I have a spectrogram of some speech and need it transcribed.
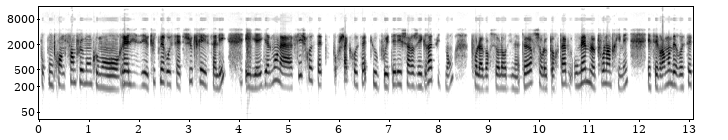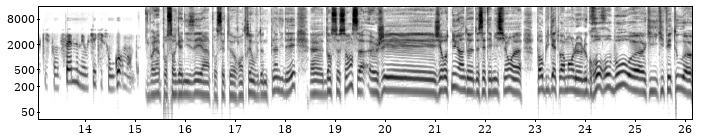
pour comprendre simplement comment réaliser toutes mes recettes sucrées et salées. Et il y a également la fiche recette pour chaque recette que vous pouvez télécharger gratuitement pour l'avoir sur l'ordinateur, sur le portable ou même pour l'imprimer. Et c'est vraiment des recettes qui sont saines mais aussi qui sont gourmandes. Voilà, pour s'organiser hein, pour cette rentrée, on vous donne plein d'idées. Euh, dans ce sens, euh, j'ai retenu hein, de, cette émission euh, obligatoirement le, gros robot euh, qui, fait tout euh,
